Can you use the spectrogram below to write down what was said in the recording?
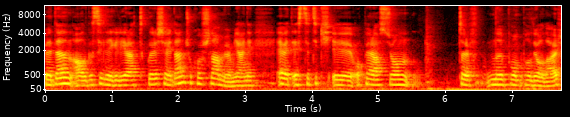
beden algısıyla ilgili yarattıkları şeyden çok hoşlanmıyorum. Yani evet estetik e, operasyon tarafını pompalıyorlar.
